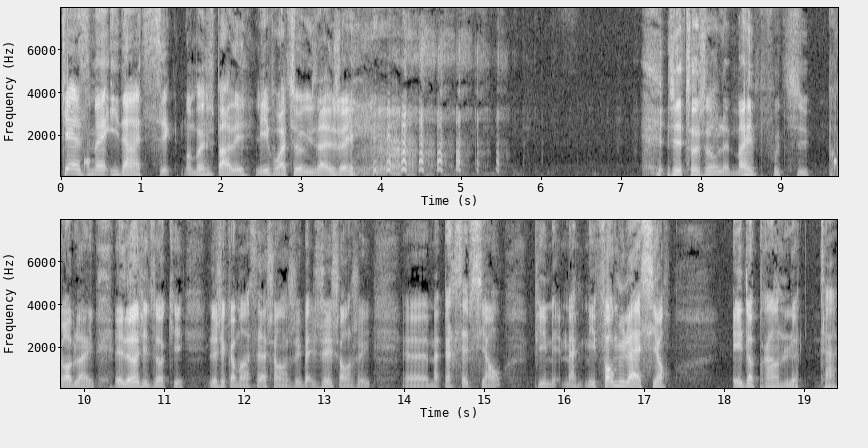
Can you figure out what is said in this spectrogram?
quasiment identique. On va juste parler, les voitures usagées. j'ai toujours le même foutu problème. Et là, j'ai dit, OK, là, j'ai commencé à changer, ben, j'ai changé euh, ma perception, puis mes, formulations, et de prendre le temps,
